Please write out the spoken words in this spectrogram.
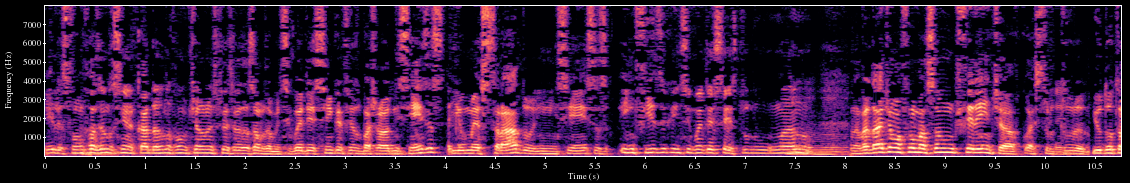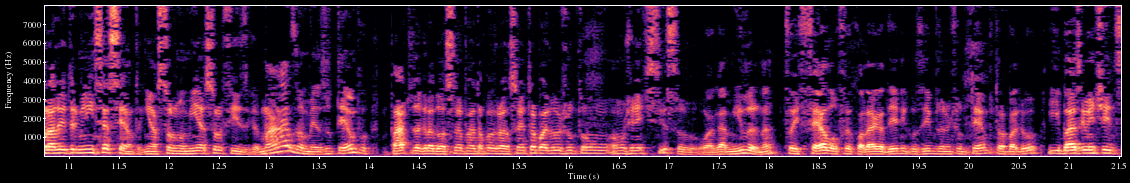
Eles foram fazendo assim, a cada ano vão tirando uma especialização. Por exemplo, em 55 ele fez o bacharelado em Ciências e o mestrado em Ciências em Física em 56, tudo um ano. Uhum. Na verdade é uma formação diferente a, a estrutura. Sim. E o doutorado ele termina em 60, em Astronomia e Astrofísica. Mas, ao mesmo tempo, parte da graduação e parte da pós-graduação ele trabalhou junto a um, a um geneticista, o H. Miller, né? Foi fellow, foi colega dele, inclusive, durante um tempo, trabalhou. E basicamente entre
